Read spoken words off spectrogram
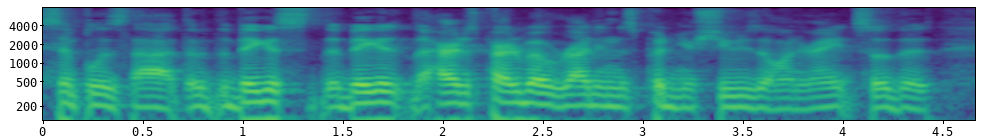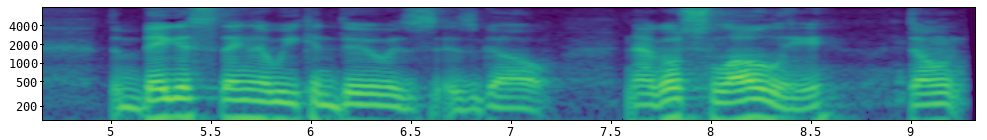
simple as that. The, the biggest, the biggest, the hardest part about running is putting your shoes on, right? So the the biggest thing that we can do is is go. Now go slowly. Don't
